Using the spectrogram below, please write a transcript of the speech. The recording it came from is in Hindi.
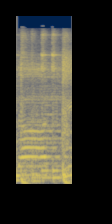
not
